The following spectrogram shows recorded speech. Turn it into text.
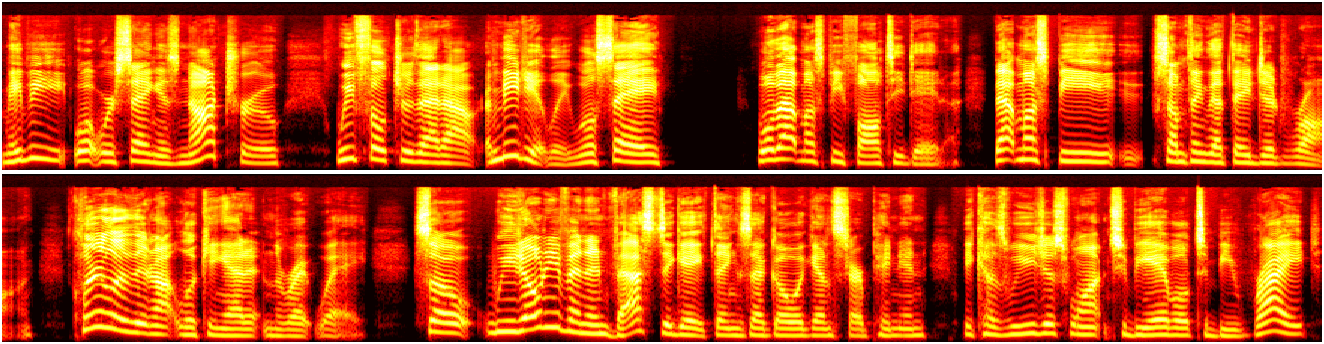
maybe what we're saying is not true, we filter that out immediately. We'll say, well, that must be faulty data. That must be something that they did wrong. Clearly, they're not looking at it in the right way. So we don't even investigate things that go against our opinion because we just want to be able to be right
